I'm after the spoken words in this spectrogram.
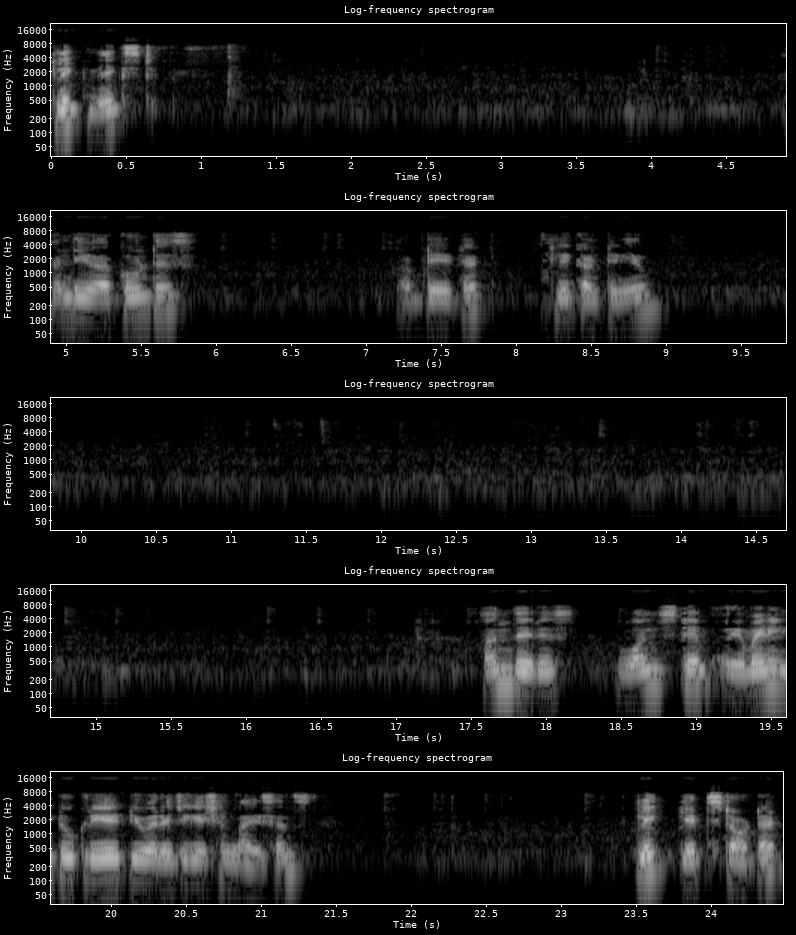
click next. And your account is updated. Click continue. And there is one step remaining to create your education license. Click get started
